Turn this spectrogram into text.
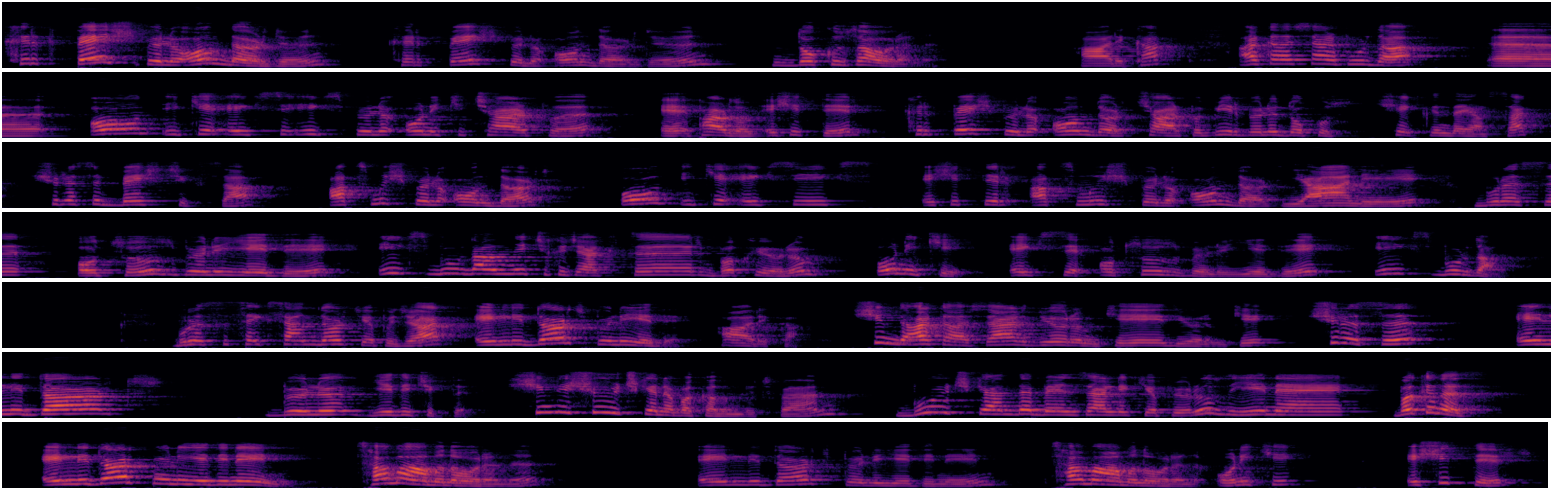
45 bölü 14'ün 45 bölü 14'ün 9'a oranı. Harika. Arkadaşlar burada 12 eksi x bölü 12 çarpı e, pardon eşittir 45 bölü 14 çarpı 1 bölü 9 şeklinde yazsak. Şurası 5 çıksa 60 bölü 14 12 eksi x eşittir 60 bölü 14 yani burası 30 bölü 7 x buradan ne çıkacaktır? Bakıyorum 12 eksi 30 bölü 7 x buradan. Burası 84 yapacak. 54 bölü 7. Harika. Şimdi arkadaşlar diyorum ki diyorum ki şurası 54 bölü 7 çıktı. Şimdi şu üçgene bakalım lütfen. Bu üçgende benzerlik yapıyoruz. Yine bakınız 54 bölü 7'nin tamamına oranı 54 bölü 7'nin tamamının oranı 12 eşittir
